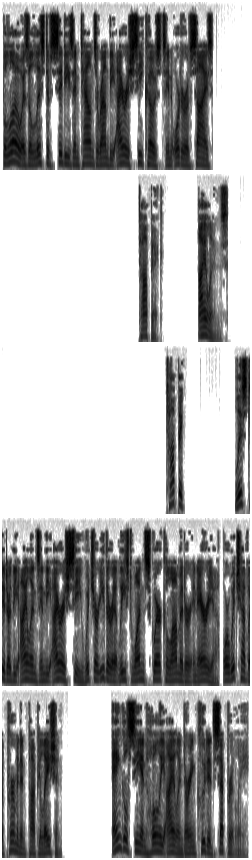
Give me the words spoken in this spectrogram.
Below is a list of cities and towns around the Irish sea coasts in order of size Islands. Listed are the islands in the Irish Sea which are either at least 1 square kilometre in area, or which have a permanent population. Anglesey and Holy Island are included separately.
